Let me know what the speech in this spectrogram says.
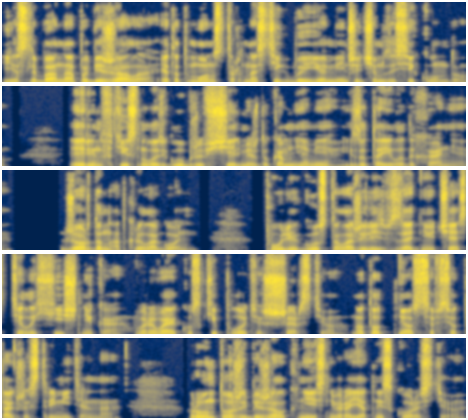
Если бы она побежала, этот монстр настиг бы ее меньше, чем за секунду. Эрин втиснулась глубже в щель между камнями и затаила дыхание. Джордан открыл огонь. Пули густо ложились в заднюю часть тела хищника, вырывая куски плоти с шерстью, но тот несся все так же стремительно. Рун тоже бежал к ней с невероятной скоростью.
